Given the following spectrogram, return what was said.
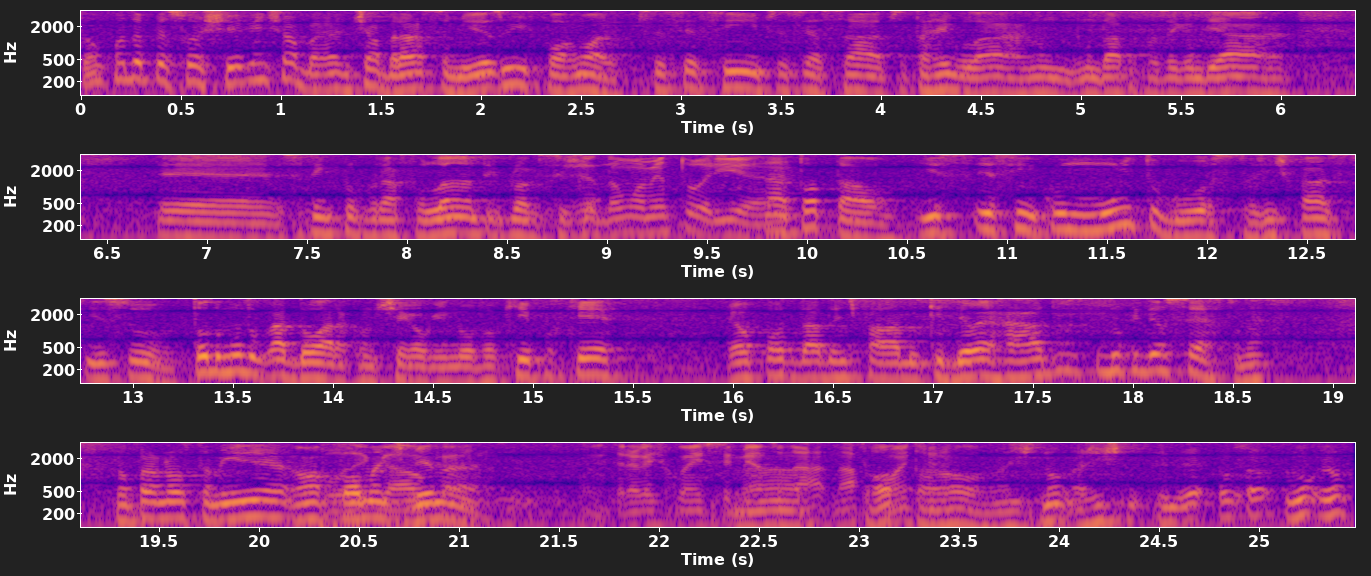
Então, quando a pessoa chega, a gente abraça, a gente abraça mesmo e informa: olha, precisa ser assim, precisa ser assado, precisa estar regular, não, não dá para fazer gambiarra. É, você tem que procurar fulano, tem que procurar... Você já dá uma mentoria, né? Ah, total. E, e assim, com muito gosto. A gente faz isso... Todo mundo adora quando chega alguém novo aqui, porque é a oportunidade de a gente falar do que deu errado e do que deu certo, né? Então, para nós também é uma Pô, forma legal, de ver cara. na entrega de conhecimento ah, na, na total. fonte. Né? A gente, não, a gente eu, eu,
